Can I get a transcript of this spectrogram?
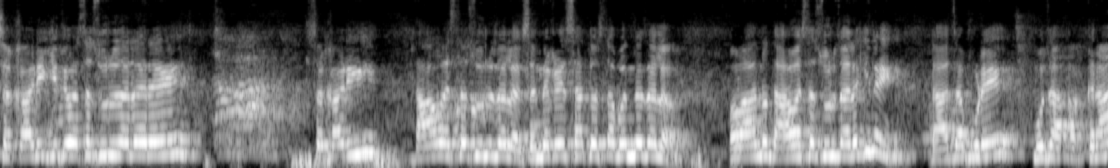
सकाळी किती वाजता सुरू झालं रे? सकाळी दहा वाजता सुरू झालं संध्याकाळी सात वाजता बंद झालं. बाबांनो दहा वाजता सुरू झालं की नाही? दहाचा पुढे मोजा अकरा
